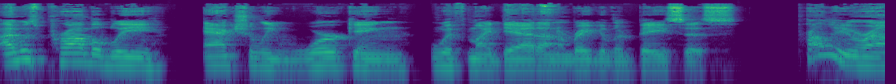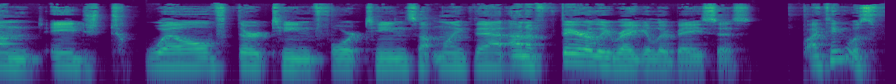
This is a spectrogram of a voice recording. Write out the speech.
I was probably actually working with my dad on a regular basis, probably around age 12, 13, 14, something like that, on a fairly regular basis. I think it was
